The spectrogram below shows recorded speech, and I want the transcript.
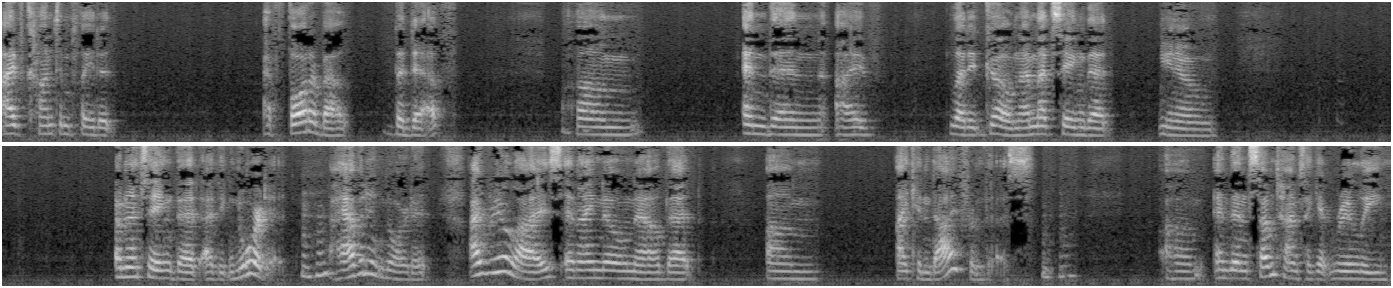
I've contemplated. I've thought about the death, um, and then I've let it go. And I'm not saying that you know. I'm not saying that I've ignored it. I haven't ignored it. I realize and I know now that um, I can die from this. Um, and then sometimes I get really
